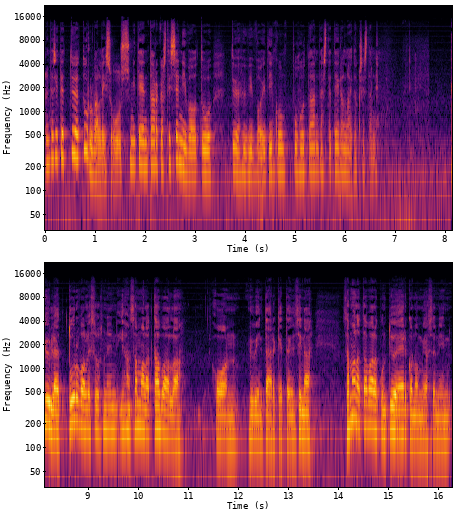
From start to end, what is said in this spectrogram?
Entä sitten työturvallisuus? Miten tarkasti se nivoutuu työhyvinvointiin, kun puhutaan tästä teidän laitoksestanne? Kyllä, turvallisuus niin ihan samalla tavalla on hyvin tärkeää. Siinä samalla tavalla kuin työergonomiassa, niin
